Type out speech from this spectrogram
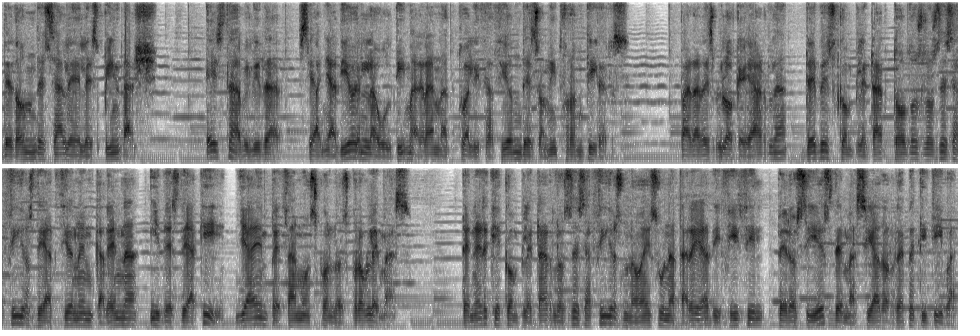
¿de dónde sale el Spin Dash? Esta habilidad, se añadió en la última gran actualización de Sonic Frontiers. Para desbloquearla, debes completar todos los desafíos de acción en cadena, y desde aquí, ya empezamos con los problemas. Tener que completar los desafíos no es una tarea difícil, pero sí es demasiado repetitiva.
